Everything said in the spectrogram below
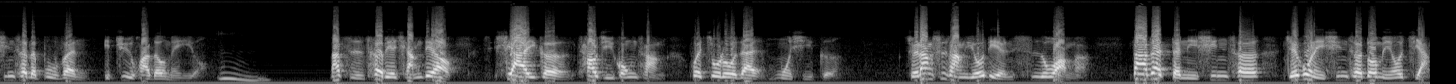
新车的部分一句话都没有。嗯，那只特别强调。下一个超级工厂会坐落在墨西哥，所以让市场有点失望啊！大家在等你新车，结果你新车都没有讲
